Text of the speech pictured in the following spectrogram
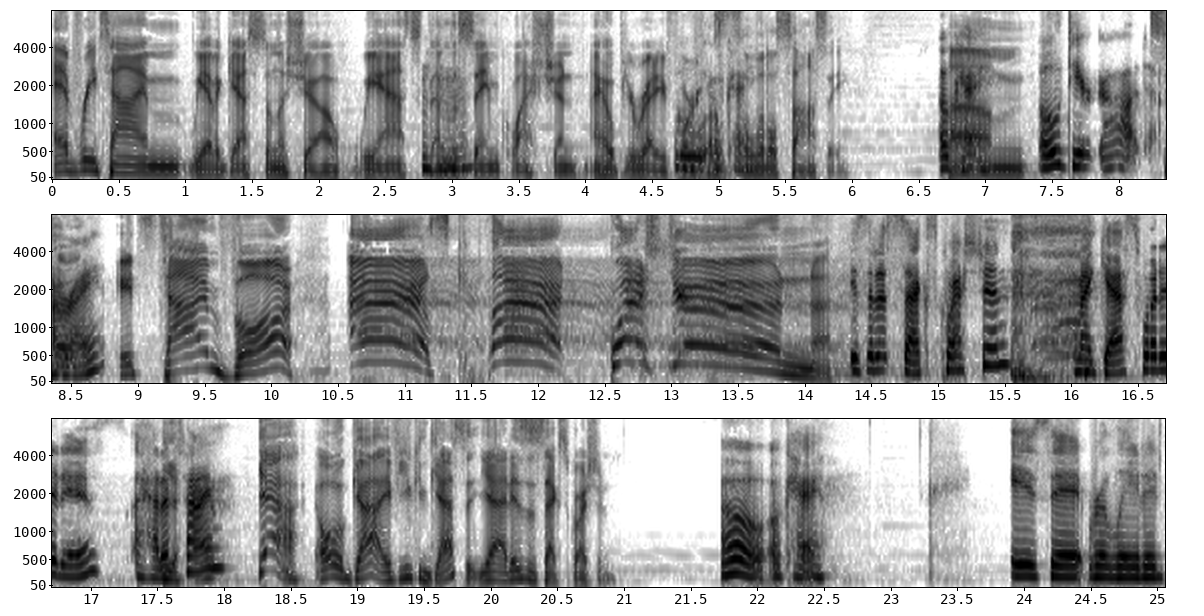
Every time we have a guest on the show, we ask them the Mhm. same question. I hope you're ready for it. Ooh, It's okay. a little saucy. Okay. Um, oh dear God. so All right. It's time for ask that question. Is it a sex question? Can I guess what it is ahead of Yeah. time? Yeah. Oh God, if you can guess it, yeah, it is a sex question. Oh, okay. Is it related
